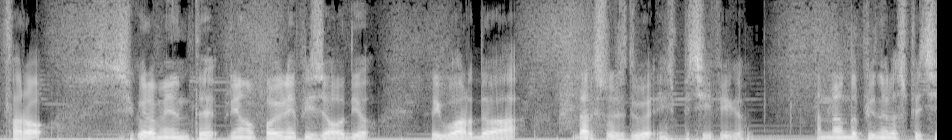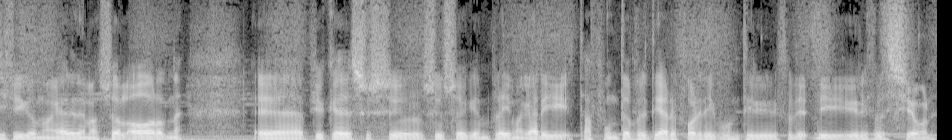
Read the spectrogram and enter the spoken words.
farò sicuramente prima o poi un episodio riguardo a Dark Souls 2 in specifico. Andando più nello specifico magari della sua lore eh, più che sul, sul, sul, suo gameplay magari appunto per tirare fuori dei punti di, rifle- di riflessione.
